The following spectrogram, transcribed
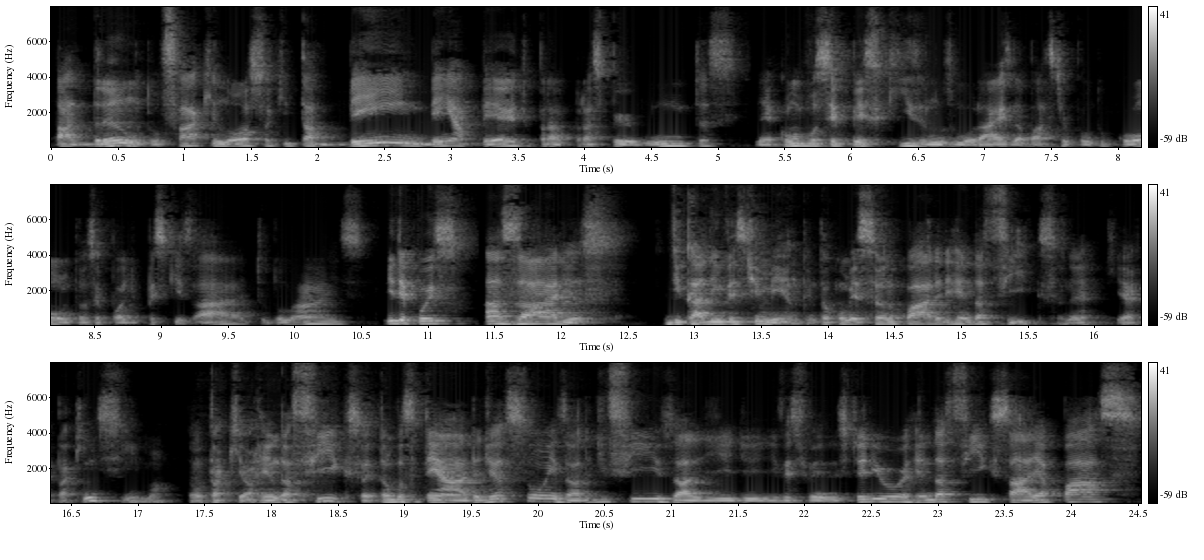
padrão. O FAQ nosso aqui está bem, bem aberto para as perguntas. Né? Como você pesquisa nos murais da Baster.com, então você pode pesquisar e tudo mais. E depois as áreas de cada investimento. Então, começando com a área de renda fixa, né? Que está é, aqui em cima. Então, está aqui, ó, renda fixa. Então, você tem a área de ações, a área de FIIs, a área de, de investimento no exterior, renda fixa, área PAS,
